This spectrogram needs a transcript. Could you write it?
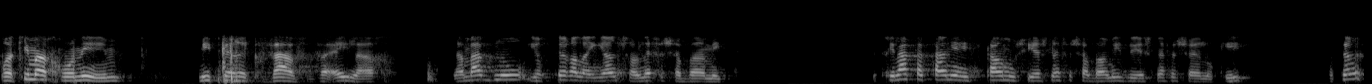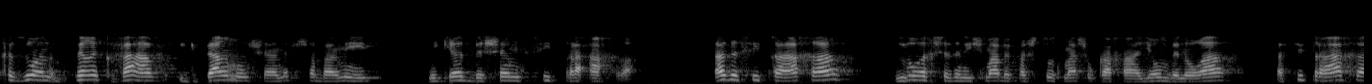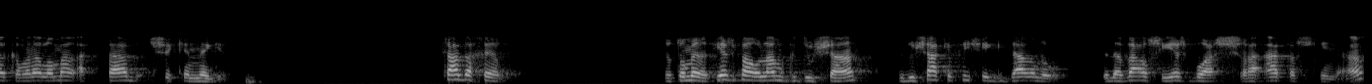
בפרקים האחרונים, מפרק ו' ואילך, למדנו יותר על העניין של הנפש הבעמית. בתחילת התניא הזכרנו שיש נפש הבעמית ויש נפש האלוקית. בפרק, הזו, בפרק ו' הגדרנו שהנפש הבעמית נקראת בשם סיטרא אחרא. מה זה סיטרא אחרא? לא איך שזה נשמע בפשטות, משהו ככה איום ונורא. הסיטרא אחרא, הכוונה לומר הצד שכנגד. צד אחר. זאת אומרת, יש בעולם קדושה, קדושה כפי שהגדרנו, זה דבר שיש בו השראת השכינה.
